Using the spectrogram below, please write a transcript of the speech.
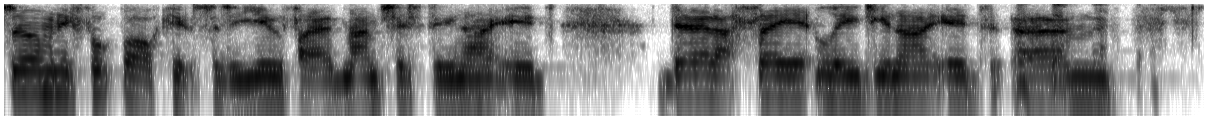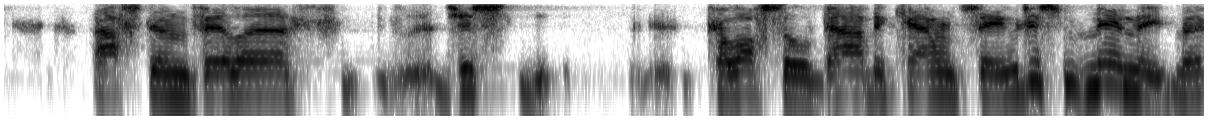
so many football kits as a youth. I had Manchester United, dare I say it, Leeds United, um, Aston Villa, just colossal Derby County. We just me and me, my,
